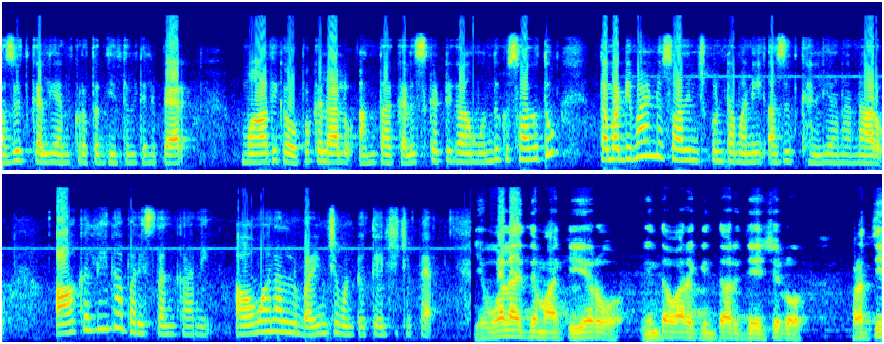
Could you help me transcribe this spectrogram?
అజిత్ కళ్యాణ్ కృతజ్ఞతలు తెలిపారు. మాదిగ ఉపకులాలు అంతా కలిసికట్టుగా ముందుకు సాగుతూ తమ డిమాండ్ను సాధించుకుంటామని అజిత్ కళ్యాణ్ అన్నారు. ఆకలినా భరిస్తాం కానీ అవమానాలను భరించమంటూ తేల్చి చెప్పారు. ఎవరైతే మాకు ఇయ్యరో ఇంతవరకు ఇంతవరకు చేసిరో ప్రతి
